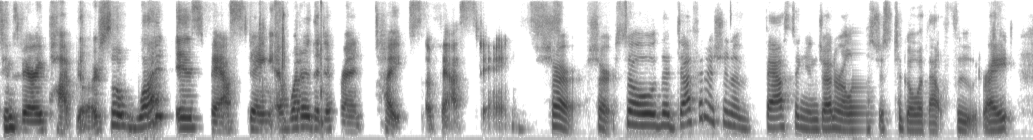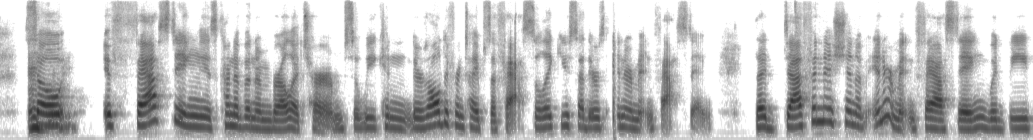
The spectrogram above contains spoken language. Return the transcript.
seems very popular. So, what is fasting and what are the different types of fasting? Sure, sure. So, the definition of fasting in general is just to go without food, right? So, mm-hmm. if fasting is kind of an umbrella term, so we can, there's all different types of fast. So, like you said, there's intermittent fasting. The definition of intermittent fasting would be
